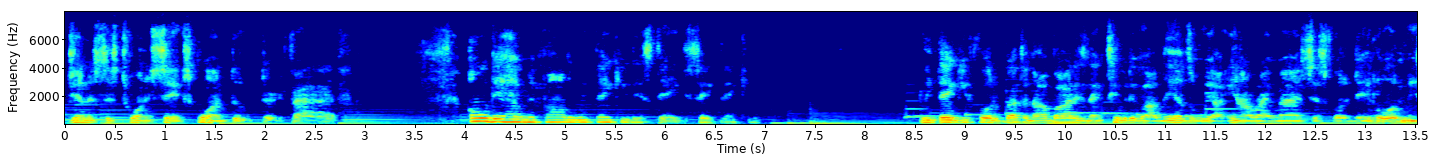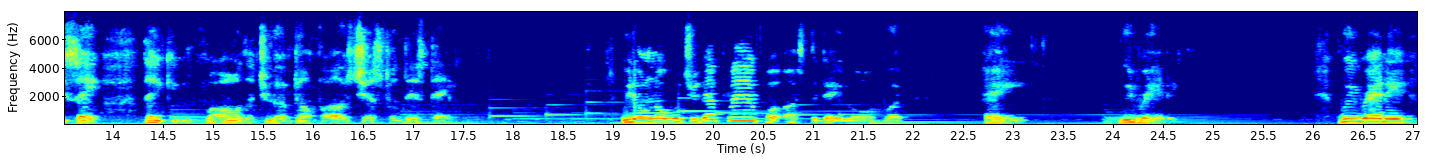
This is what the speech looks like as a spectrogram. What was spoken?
Genesis 26, 1 through 35. Oh, dear Heavenly Father, we thank you this day to say thank you. We thank you for the breath in our bodies and activity of our limbs, and we are in our right minds just for the day, Lord. And we say thank you for all that you have done for us just for this day. We don't know what you got planned for us today, Lord, but hey, we ready. We ready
